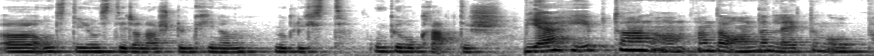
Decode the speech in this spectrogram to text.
äh, und die uns die dann auch stellen können, möglichst unbürokratisch. Wer hebt dann an, an der anderen Leitung ab?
